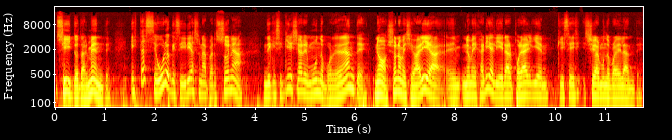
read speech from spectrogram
Sí, totalmente. ¿Estás seguro que seguirías a una persona de que se quiere llevar el mundo por delante? No, yo no me llevaría, eh, no me dejaría liderar por alguien que se lleva el mundo por delante.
